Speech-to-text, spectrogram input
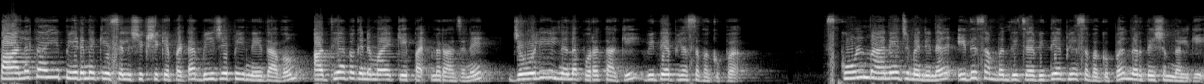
പാലത്തായി പീഡനക്കേസിൽ ശിക്ഷിക്കപ്പെട്ട ബി ജെ പി നേതാവും അധ്യാപകനുമായ കെ പത്മരാജനെ ജോലിയിൽ നിന്ന് പുറത്താക്കി വിദ്യാഭ്യാസ വകുപ്പ്. സ്കൂൾ മാനേജ്മെന്റിന് ഇത് സംബന്ധിച്ച് വിദ്യാഭ്യാസ വകുപ്പ് നിർദ്ദേശം നൽകി.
